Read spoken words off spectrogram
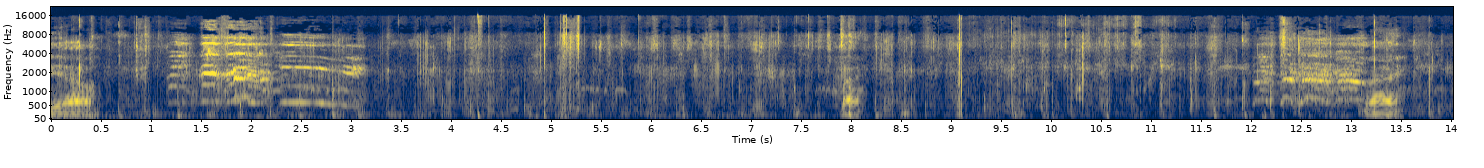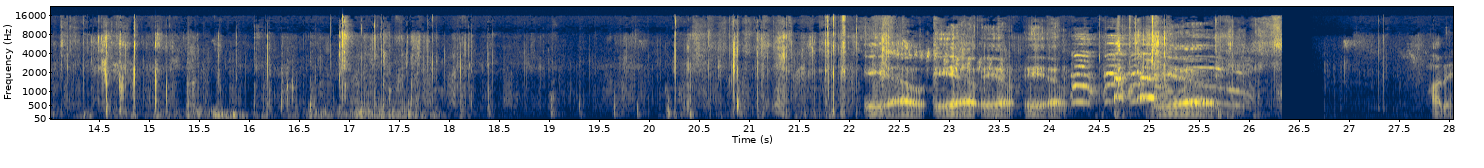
Yeah. Bye. đây eo eo eo eo. Eo. Hả đấy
